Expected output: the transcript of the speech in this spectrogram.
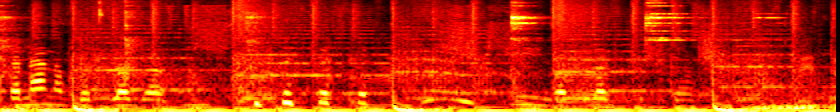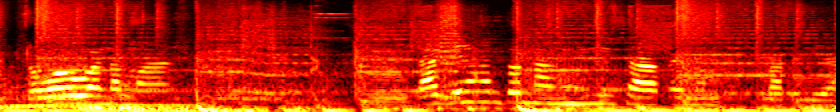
Ka na, nag-vlog ako. Nag-vlog ko. Kawawa naman. Lagi naman to nanghingi sa akin ng barya.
